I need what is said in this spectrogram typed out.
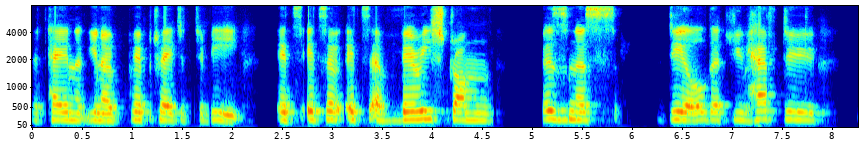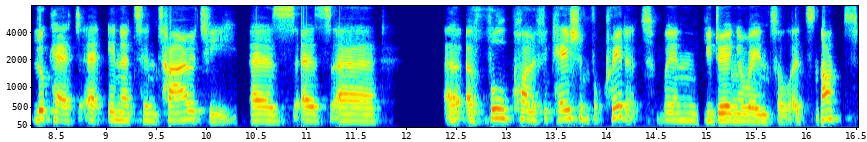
pertain, you know, perpetrated to be. It's it's a it's a very strong business deal that you have to look at uh, in its entirety as as uh, a, a, full qualification for credit when you're doing a rental. It's not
